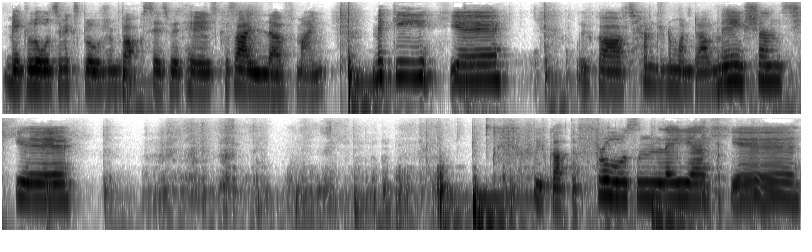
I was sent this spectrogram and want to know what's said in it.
make loads of explosion boxes with hers because I love mine. Mickey here. We've got 101 Dalmatians here. We've got the frozen layer here.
